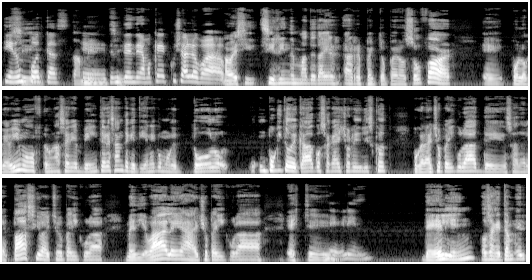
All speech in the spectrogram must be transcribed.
tiene Sí, un podcast. también, eh, ten- sí. Tendríamos que escucharlo para. A ver si, si rinden más detalles al respecto. Pero so far, eh, por lo que vimos, es una serie bien interesante que tiene como que todo lo, un poquito de cada cosa que ha hecho Ridley Scott. Porque él ha hecho películas de, o sea, del espacio, ha hecho películas medievales, ha hecho películas este, de Alien. de Alien. O sea, que también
